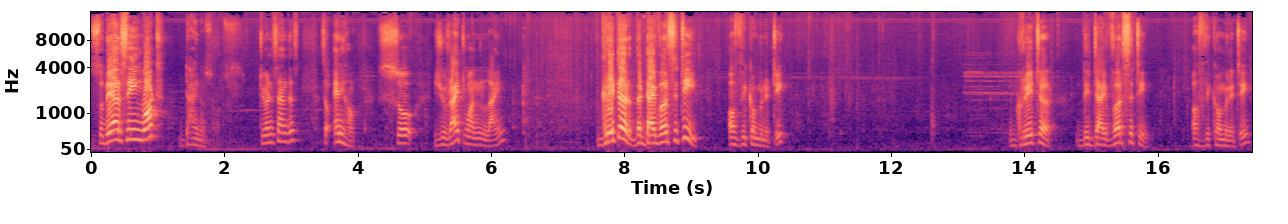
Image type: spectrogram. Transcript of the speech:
So they are seeing what? Dinosaurs. Do you understand this? So anyhow so you write one line. Greater the diversity of the community, greater the diversity of the community,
